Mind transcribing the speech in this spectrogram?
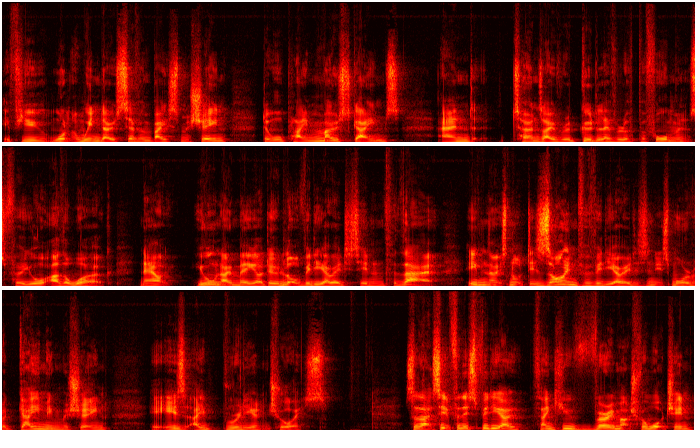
if you want a Windows 7 based machine that will play most games and turns over a good level of performance for your other work. Now, you all know me, I do a lot of video editing and for that, even though it's not designed for video editing, it's more of a gaming machine, it is a brilliant choice. So that's it for this video. Thank you very much for watching.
